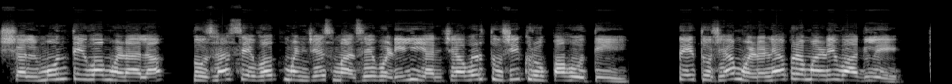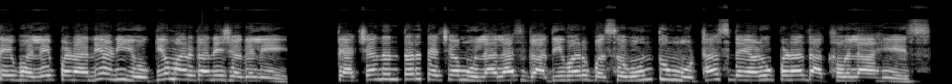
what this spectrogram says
शल्मोन तेव्हा म्हणाला तुझा सेवक म्हणजेच माझे वडील यांच्यावर तुझी कृपा होती. ते तुझ्या म्हणण्याप्रमाणे वागले. ते भलेपणाने आणि योग्य मार्गाने जगले. त्याच्यानंतर त्याच्या मुलालाच गादीवर बसवून तू मोठाच दयाळूपणा दाखवला आहेस.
